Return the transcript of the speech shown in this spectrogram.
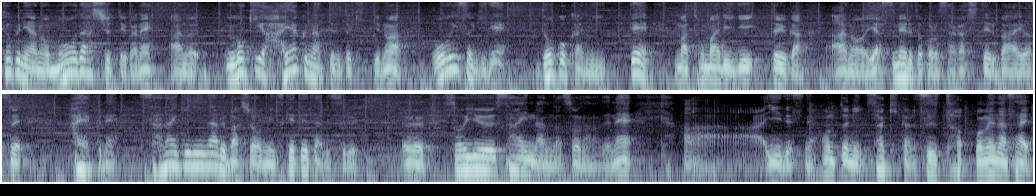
特にあの猛ダッシュっていうかねあの動きが速くなってる時っていうのは大急ぎでどこかに行って、まあ、泊まり木というかあの休めるところを探している場合はそれ早くねさなぎになる場所を見つけてたりする、うん、そういうサインなんだそうなのでね。あいいですね。本当にさっきからずっとごめんなさい。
